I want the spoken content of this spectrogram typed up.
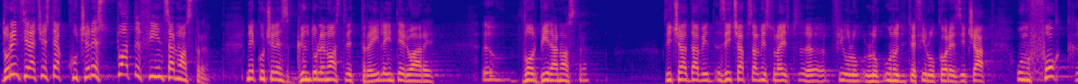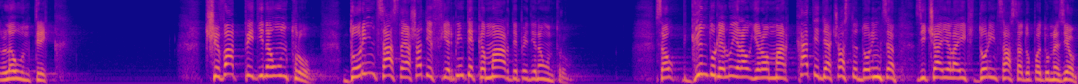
dorințele acestea cuceresc toată ființa noastră. Ne cuceresc gândurile noastre, trăile interioare, ă, vorbirea noastră. Zicea David, zicea psalmistul aici, ă, fiul, unul dintre fiul Core, zicea, un foc lăuntric. Ceva pe dinăuntru. Dorința asta e așa de fierbinte că mă arde pe dinăuntru. Sau gândurile lui erau, erau marcate de această dorință, zicea el aici, dorința asta după Dumnezeu.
